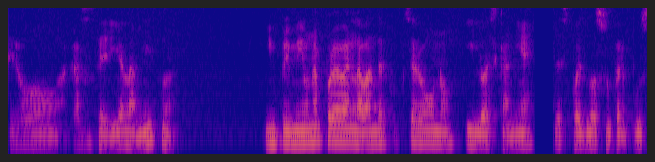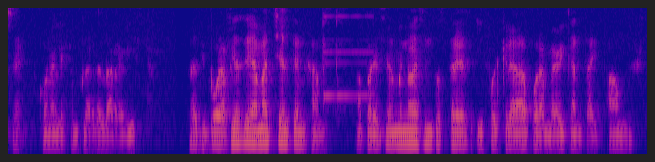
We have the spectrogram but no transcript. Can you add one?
pero ¿acaso sería la misma? Imprimí una prueba en la Vandercook 01 y lo escaneé. Después lo superpuse con el ejemplar de la revista. La tipografía se llama Cheltenham Apareció en 1903 y fue creada por American Type Founders.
